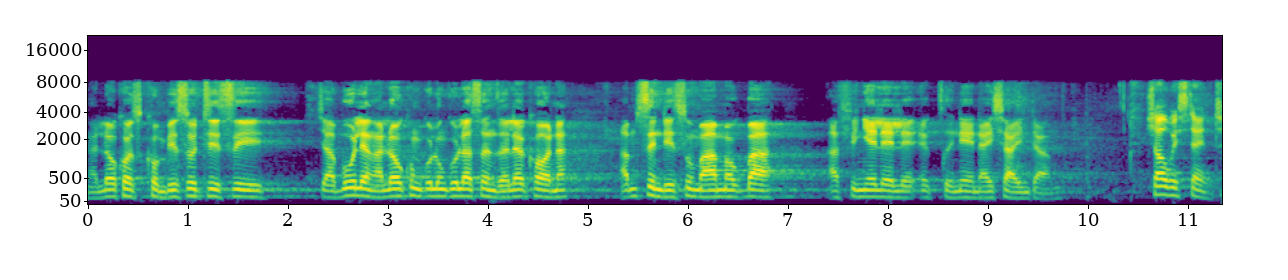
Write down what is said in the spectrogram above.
Ngalokho sikhombisa ukuthi sijabule ngalokho uNkulunkulu asenzele khona amsindise umama ukuba afinyelele ekugcineni ayishaya intamo. Shall we stand?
